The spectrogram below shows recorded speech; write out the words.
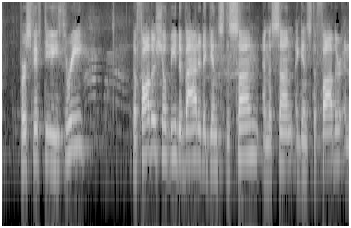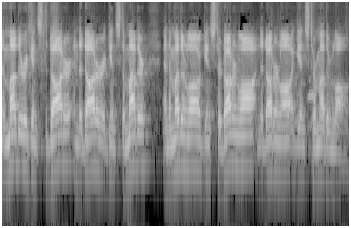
Verse 53 The father shall be divided against the son, and the son against the father, and the mother against the daughter, and the daughter against the mother, and the mother in law against her daughter in law, and the daughter in law against her mother in law.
